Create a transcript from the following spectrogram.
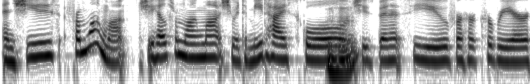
and she's from Longmont. She hails from Longmont. She went to Mead High School, Mm-hmm. and she's been at CU for her career,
